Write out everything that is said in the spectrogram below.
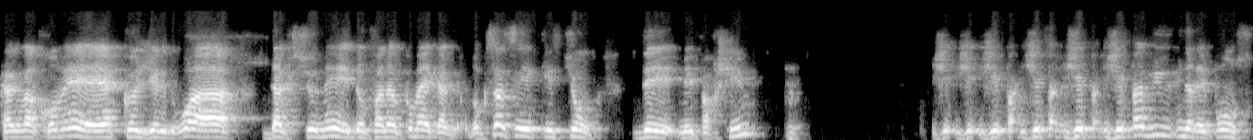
va Romer, que j'ai le droit d'actionner Dofanakuma avec un mur. Donc ça, c'est les questions des Mefarchim. Je n'ai pas, pas, vu une réponse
